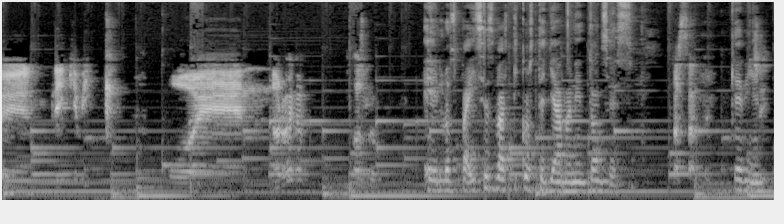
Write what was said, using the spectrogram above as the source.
en Reykjavik o en Noruega, Oslo. Eh, los países bálticos te llaman entonces. Bastante. Qué bien.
